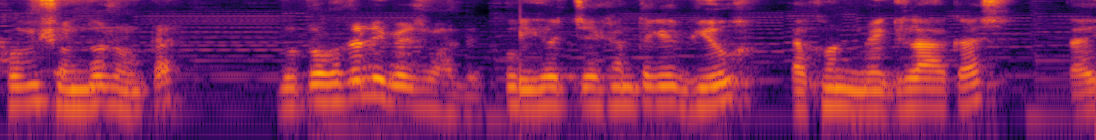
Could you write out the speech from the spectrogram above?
খুবই সুন্দর রুমটা দুটো হোটেলই বেশ ভালো। এই হচ্ছে এখান থেকে ভিউ এখন মেঘলা আকাশ তাই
